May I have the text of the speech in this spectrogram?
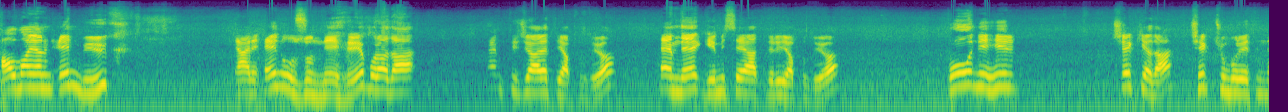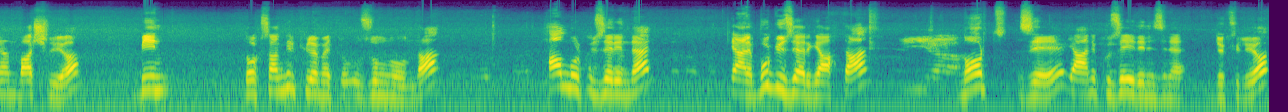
Almanya'nın en büyük yani en uzun nehri. Burada hem ticaret yapılıyor hem de gemi seyahatleri yapılıyor. Bu nehir Çekya'da, Çek Cumhuriyeti'nden başlıyor. 1091 kilometre uzunluğunda Hamburg üzerinden yani bu güzergahtan Nordsee'ye yani Kuzey Denizi'ne dökülüyor.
